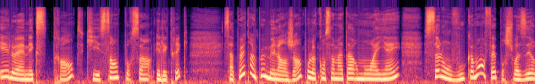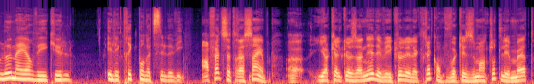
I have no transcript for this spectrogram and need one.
et le MX30 qui est 100% électrique. Ça peut être un peu mélangeant pour le consommateur moyen. Selon vous, comment on fait pour choisir le meilleur véhicule électrique pour notre style de vie? En fait, c'est très simple. Euh, il y a quelques années, des véhicules électriques, on pouvait quasiment tous les mettre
